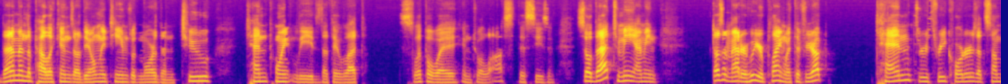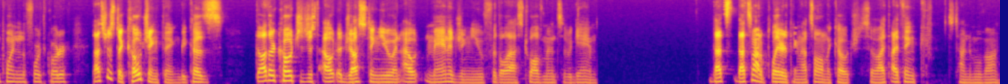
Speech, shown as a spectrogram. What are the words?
Them and the Pelicans are the only teams with more than two 10 point leads that they let slip away into a loss this season. So, that to me, I mean, doesn't matter who you're playing with. If you're up 10 through three quarters at some point in the fourth quarter, that's just a coaching thing because the other coach is just out adjusting you and out managing you for the last 12 minutes of a game. That's that's not a player thing. That's all on the coach. So I, I think it's time to move on.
